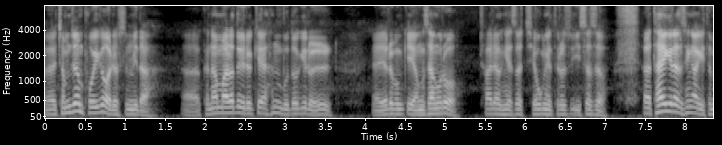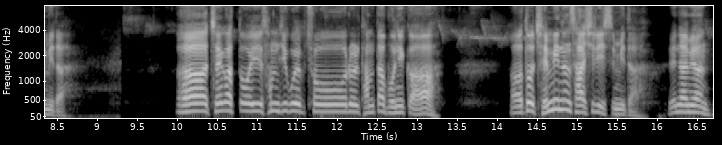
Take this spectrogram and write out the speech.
어, 점점 보기가 어렵습니다. 어, 그나마라도 이렇게 한 무더기를 에, 여러분께 영상으로 촬영해서 제공해 드릴 수 있어서 어, 다행이라는 생각이 듭니다. 아, 제가 또 이 삼지구엽초를 담다 보니까 어, 또 재미있는 사실이 있습니다. 왜냐하면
